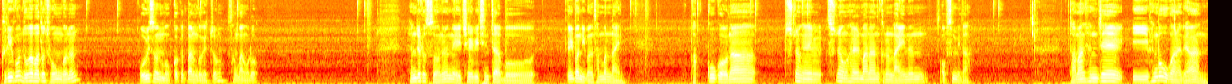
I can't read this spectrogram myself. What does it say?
그리고 누가 봐도 좋은 거는 오일선 뭐 꺾였다는 거겠죠 상방으로 현재로서는 HLB 진짜 뭐 1번, 2번, 3번 라인 바꾸거나 수정할 수정할 만한 그런 라인은 없습니다. 다만 현재 이 횡보 구간에 대한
